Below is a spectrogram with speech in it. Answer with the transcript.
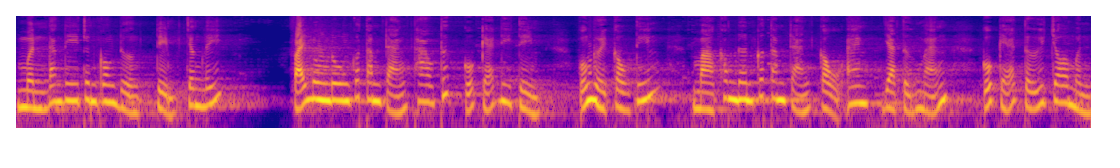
mình đang đi trên con đường tìm chân lý. Phải luôn luôn có tâm trạng thao thức của kẻ đi tìm, của người cầu tiến, mà không nên có tâm trạng cầu an và tự mãn của kẻ tự cho mình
